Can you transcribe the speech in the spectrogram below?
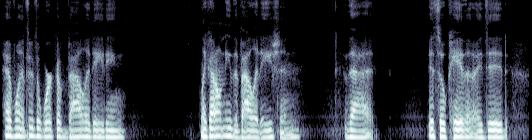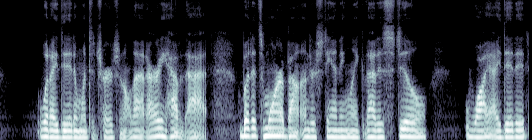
have went through the work of validating. Like I don't need the validation that it's okay that I did what I did and went to church and all that. I already have that. But it's more about understanding like that is still why I did it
